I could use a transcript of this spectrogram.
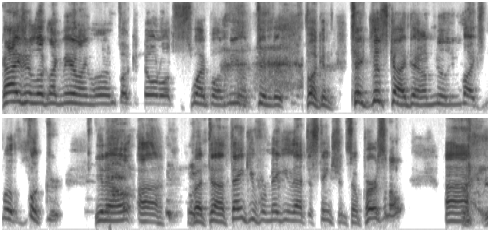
Guys who look like me are like, well, I'm fucking no one wants to swipe on me on Tinder. fucking take this guy down, million likes, motherfucker. You know, uh, but uh, thank you for making that distinction so personal. Uh,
